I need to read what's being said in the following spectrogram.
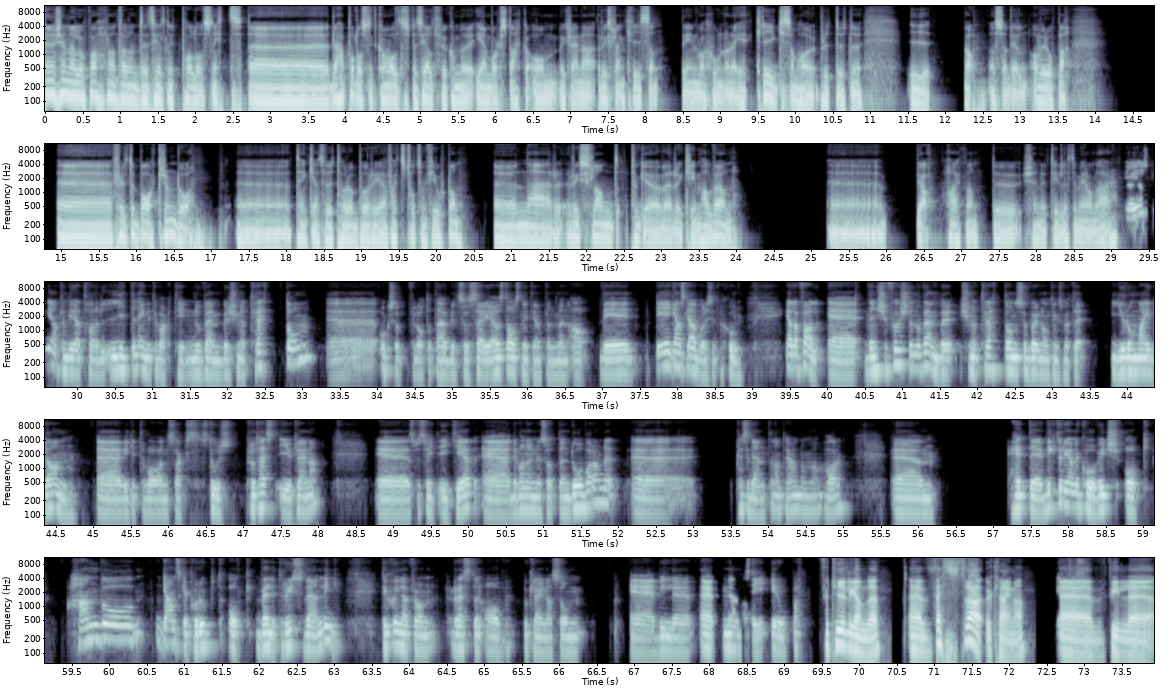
Tjena tjena allihopa, varmt välkomna till ett helt nytt poddavsnitt. Uh, det här poddavsnittet kommer vara lite speciellt för vi kommer enbart snacka om Ukraina-Ryssland-krisen. Det är invasion och det är krig som har brutit ut nu i ja, östra delen av Europa. Uh, för lite bakgrund då uh, tänker jag att vi tar och börjar faktiskt 2014 när Ryssland tog över Krimhalvön. Ja, Hypeman, du känner till lite mer om det här. Ja, jag skulle egentligen vilja ta det lite längre tillbaka till november 2013. Eh, också, förlåt att det här blir ett så seriöst avsnitt egentligen, men ja, det är, det är en ganska allvarlig situation. I alla fall, eh, den 21 november 2013 så började någonting som hette Euromaidan, eh, vilket var en slags stor protest i Ukraina. Eh, specifikt i Kiev. Eh, det var nämligen så att den dåvarande eh, presidenten, antar jag, de har, Um, hette Viktor Janukovic och han var ganska korrupt och väldigt ryssvänlig. Till skillnad från resten av Ukraina som eh, ville eh, närma sig Europa. Förtydligande. Eh, västra Ukraina eh, ville eh,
